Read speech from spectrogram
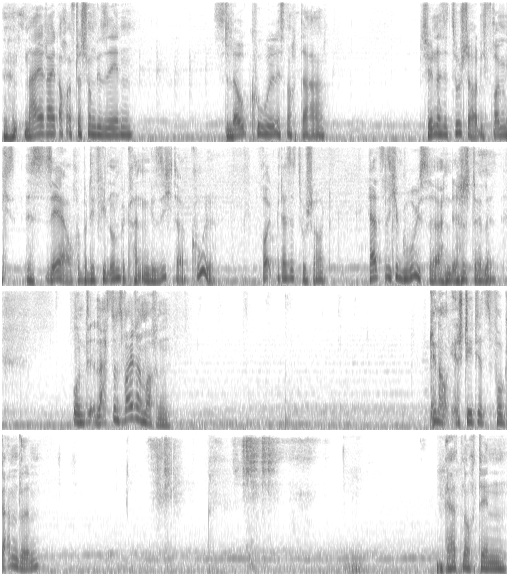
Nairite auch öfter schon gesehen. Slow Cool ist noch da. Schön, dass ihr zuschaut. Ich freue mich sehr auch über die vielen unbekannten Gesichter. Cool. Freut mich, dass ihr zuschaut. Herzliche Grüße an der Stelle. Und lasst uns weitermachen. Genau, ihr steht jetzt vor Gandrin. Er hat noch den,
